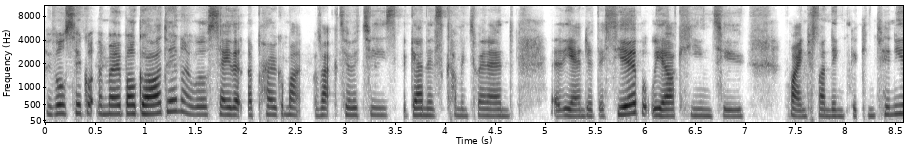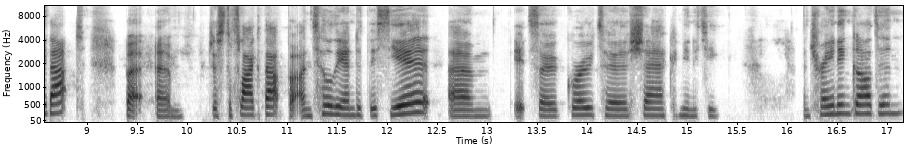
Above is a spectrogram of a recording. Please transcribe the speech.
We've also got the mobile garden. I will say that the program of activities again is coming to an end at the end of this year, but we are keen to find funding to continue that. But um, just to flag that, but until the end of this year, um, it's a grow to share community and training garden.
